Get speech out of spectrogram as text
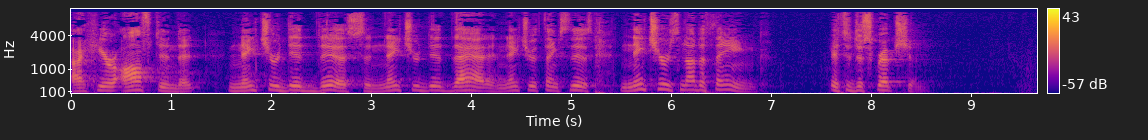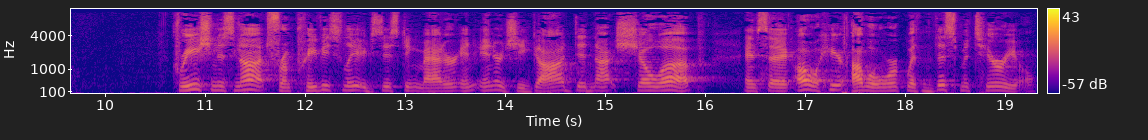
I hear often that nature did this and nature did that and nature thinks this. Nature is not a thing, it's a description. Creation is not from previously existing matter and energy. God did not show up and say, Oh, here, I will work with this material.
